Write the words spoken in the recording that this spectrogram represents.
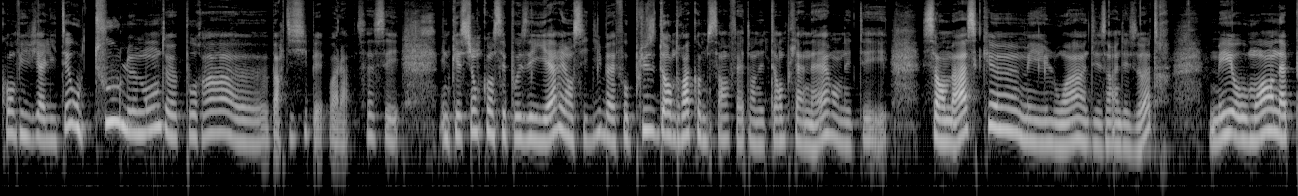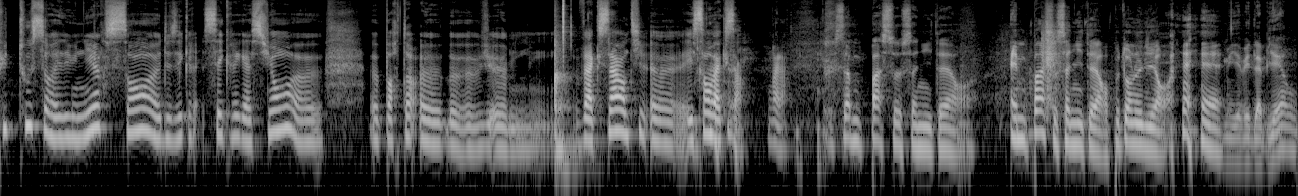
convivialité où tout le monde pourra euh, participer? Voilà, ça c'est une question qu'on s'est posée hier et on s'est dit bah, il faut plus d'endroits comme ça en fait. On était en plein air, on était sans masque, mais loin des uns et des autres. Mais au moins on a pu tous se réunir sans euh, des égré- ségrégations euh, euh, portant euh, euh, euh, vaccin anti- euh, et sans vaccin. Voilà. Ça me passe sanitaire. Impasse sanitaire, peut-on le dire Mais il y avait de la bière ou...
